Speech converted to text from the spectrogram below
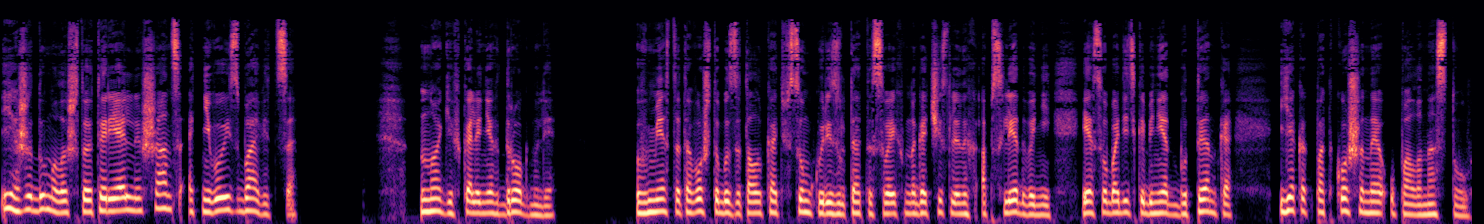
Я же думала, что это реальный шанс от него избавиться. Ноги в коленях дрогнули. Вместо того, чтобы затолкать в сумку результаты своих многочисленных обследований и освободить кабинет Бутенко, я как подкошенная упала на стул.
